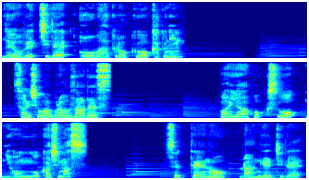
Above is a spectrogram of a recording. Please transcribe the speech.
ネオフェッチでオーバークロックを確認。最初はブラウザーです。Firefox を日本語化します。設定のランゲージで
